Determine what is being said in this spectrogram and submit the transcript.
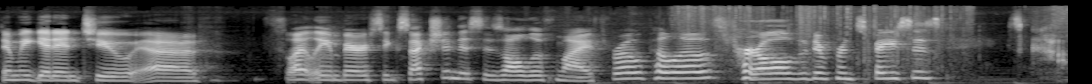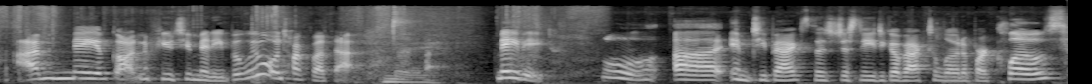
Then we get into a slightly embarrassing section. This is all of my throw pillows for all the different spaces. It's, I may have gotten a few too many, but we won't talk about that. May. Maybe. Oh, uh, empty bags. Those just need to go back to load up our clothes.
